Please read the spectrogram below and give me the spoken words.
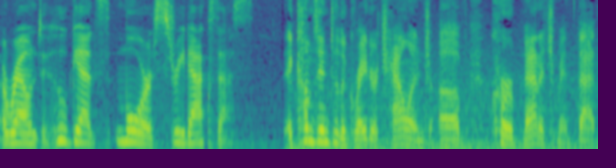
around who gets more street access it comes into the greater challenge of curb management that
